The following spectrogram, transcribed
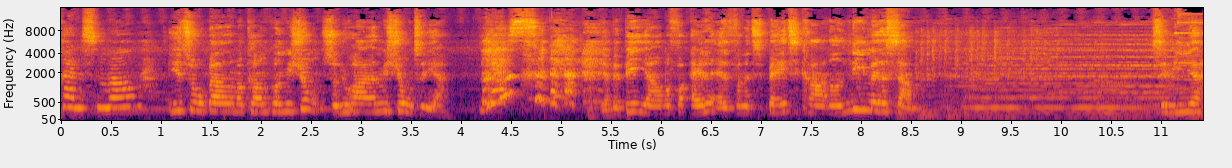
prins Mo? I to bad om at komme på en mission, så nu har jeg en mission til jer. Yes! Jeg vil bede jer om at få alle alferne tilbage til krateret lige med det samme. Semia,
